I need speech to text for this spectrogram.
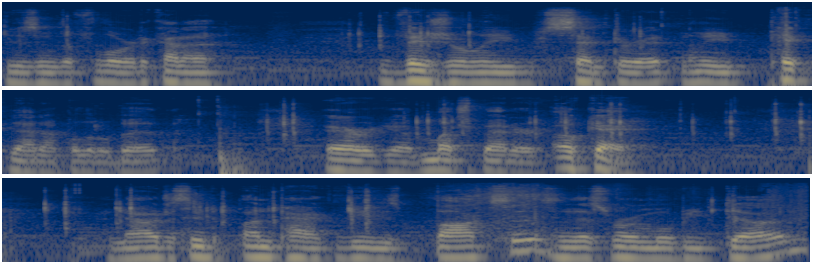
Using the floor to kind of visually center it. Let me pick that up a little bit. There we go, much better. Okay. Now I just need to unpack these boxes and this room will be done.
